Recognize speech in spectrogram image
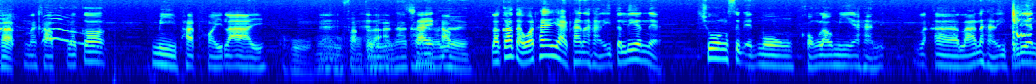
ครับนะครับ แล้วก็มีผัดหอยลาย โอ้โหเมนูฟังแต่ละอันน่าทานใช่ครับเลย แล้วก็แต่ว่าถ้าอยากทานอาหารอิตาเลียนเนี่ยช่วง 11 โมงของเรามีอาหารอ่าร้านอาหารอิตาเลียน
